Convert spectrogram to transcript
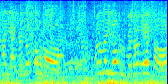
ใครอยากจะยกต้องบอก ถ้าไม่ยกหนูจะนับแค่สอง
